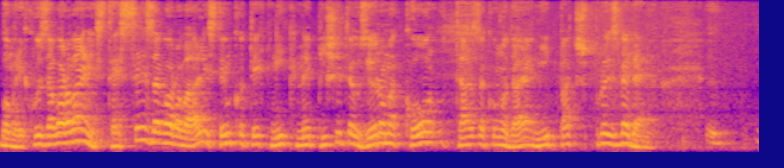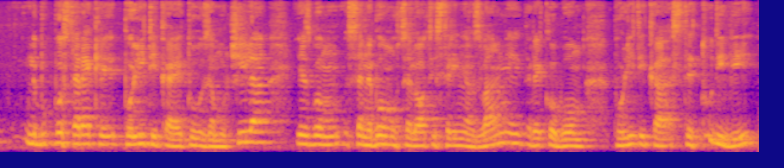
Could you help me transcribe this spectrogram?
bom rekel, zavarovani. Ste se zavarovali s tem, ko teh knjig ne pišete, oziroma ko ta zakonodaja ni pač proizvedena ne boste rekli, politika je tu zamočila. Jaz bom, se ne bom v celoti strinjal z vami. Rekel bom, politika ste tudi vi.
